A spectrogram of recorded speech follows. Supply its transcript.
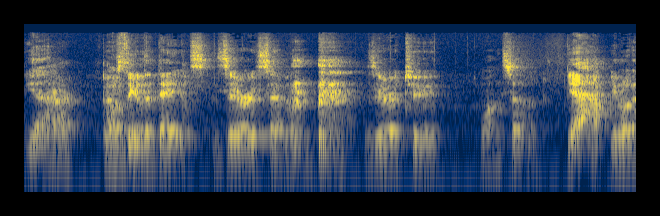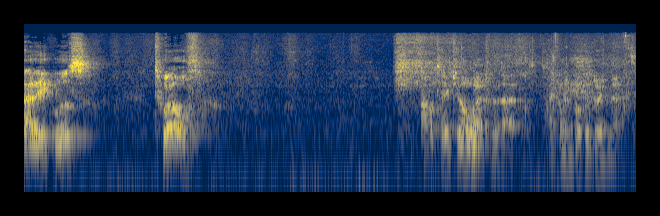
Yeah. I was thinking of the date. It's zero seven zero two one seven. Yeah, You know what that equals? Twelve. I'll take your word for that. I can't bother doing maths.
